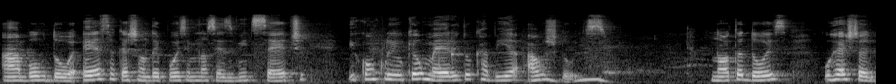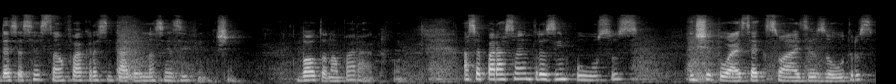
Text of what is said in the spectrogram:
abordou essa questão depois em 1927 e concluiu que o mérito cabia aos dois. Nota 2. O restante dessa sessão foi acrescentado em 1920. Voltando ao parágrafo. A separação entre os impulsos instituais sexuais e os outros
